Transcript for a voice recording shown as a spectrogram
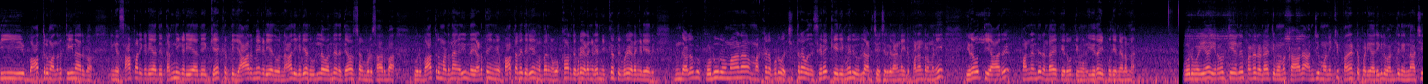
டீ பாத்ரூம் அந்த க்ளீனாக இருக்கும். இங்கே சாப்பாடு கிடையாது தண்ணி கிடையாது கேட்குறதுக்கு யாருமே கிடையாது. ஒரு நாதி கிடையாது. உள்ளே வந்து அந்த தேவஸ்தானம் போர்டு சார்பாக ஒரு பாத்ரூம் மட்டும்தான் இந்த இடத்த இங்கே பார்த்தாலே தெரியும். இங்கே பாருங்கள் உட்காரத்துக்கு கூட இடம் கிடையாது நிற்கிறதுக்கு கூட இடம் கிடையாது. இந்த அளவுக்கு கொடூரமான மக்களை போட்டு ஒரு சித்திரவதை சிறைக்கேரி மாரி உள்ளே அடைச்சி வச்சுருக்கிறாங்க நைட்டு பன்னெண்டரை மணி இருபத்தி ஆறு பன்னெண்டு ரெண்டாயிரத்தி இருபத்தி மூணு. இதுதான் இப்போதைய நிலமை. ஒரு வழியாக இருபத்தி ஏழு பன்னெண்டு ரெண்டாயிரத்தி மூணு காலை அஞ்சு மணிக்கு பதினெட்டு படி அருகில் வந்து நின்னாச்சு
